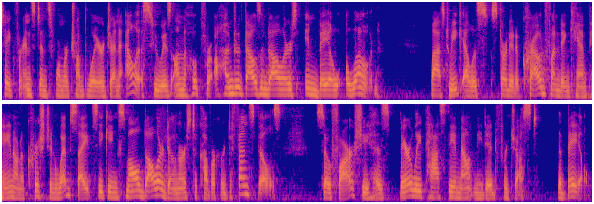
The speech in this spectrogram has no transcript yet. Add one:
Take, for instance, former Trump lawyer Jenna Ellis, who is on the hook for $100,000 in bail alone. Last week, Ellis started a crowdfunding campaign on a Christian website seeking small dollar donors to cover her defense bills. So far, she has barely passed the amount needed for just the bail.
